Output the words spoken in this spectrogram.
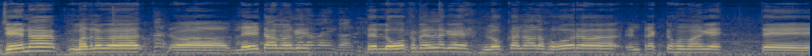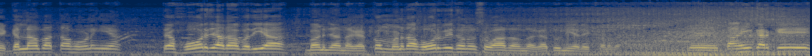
ਜੇ ਨਾ ਮਤਲਬ ਲੇਟ ਆਵਾਂਗੇ ਤੇ ਲੋਕ ਮਿਲਣਗੇ, ਲੋਕਾਂ ਨਾਲ ਹੋਰ ਇੰਟਰੈਕਟ ਹੋਵਾਂਗੇ ਤੇ ਗੱਲਾਂ ਬਾਤਾਂ ਹੋਣਗੀਆਂ ਤੇ ਹੋਰ ਜ਼ਿਆਦਾ ਵਧੀਆ ਬਣ ਜਾਂਦਾ ਹੈ ਘੁੰਮਣ ਦਾ ਹੋਰ ਵੀ ਤੁਹਾਨੂੰ ਸਵਾਦ ਆਉਂਦਾ ਹੈਗਾ ਦੁਨੀਆ ਦੇਖਣ ਦਾ। ਤੇ ਤਾਂ ਹੀ ਕਰਕੇ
